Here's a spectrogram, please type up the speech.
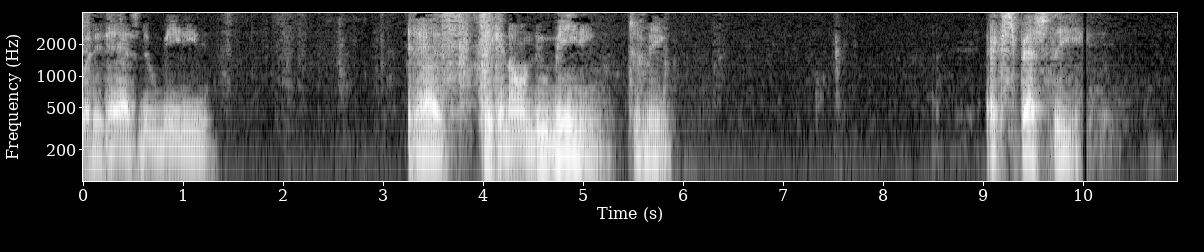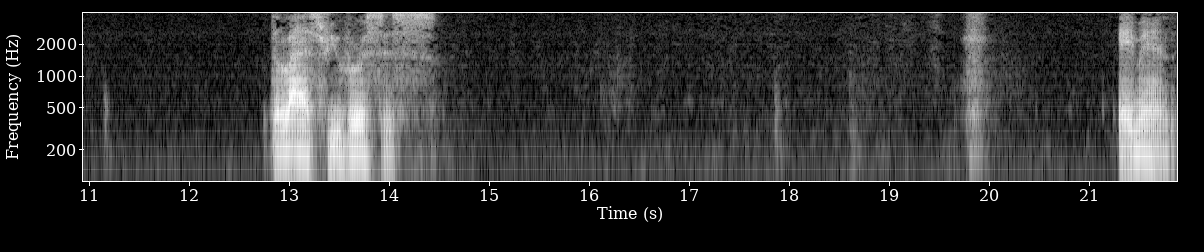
but it has new meaning. It has taken on new meaning to me, especially the last few verses. Amen.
